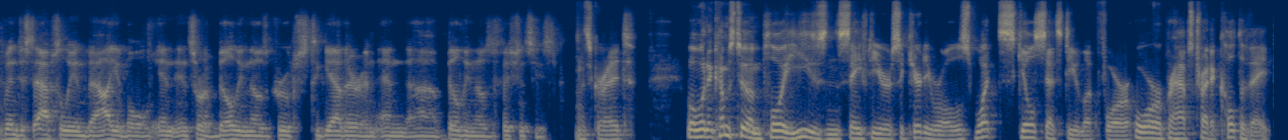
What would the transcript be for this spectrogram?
has been just absolutely invaluable in, in sort of building those groups together and, and uh, building those efficiencies. That's great. Well, when it comes to employees in safety or security roles, what skill sets do you look for or perhaps try to cultivate?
